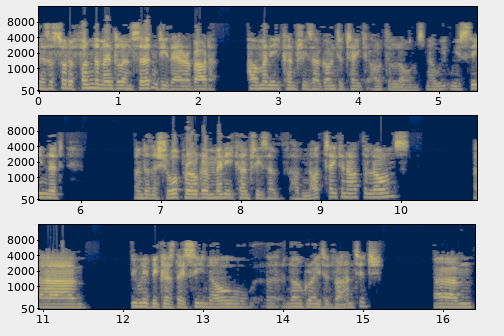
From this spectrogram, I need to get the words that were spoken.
there's a sort of fundamental uncertainty there about how many countries are going to take out the loans. Now, we, we've seen that under the SURE program, many countries have, have not taken out the loans, um, simply because they see no uh, no great advantage. Um,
